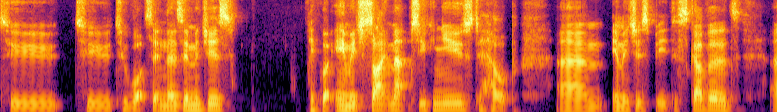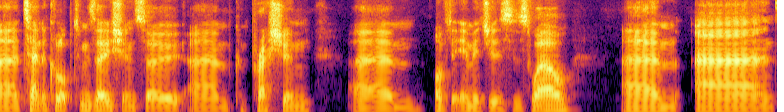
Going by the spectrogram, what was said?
to to to what's in those images. You've got image sitemaps you can use to help um, images be discovered, uh, technical optimization, so um, compression um, of the images as well, um, and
